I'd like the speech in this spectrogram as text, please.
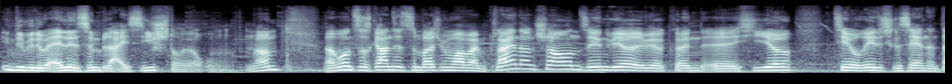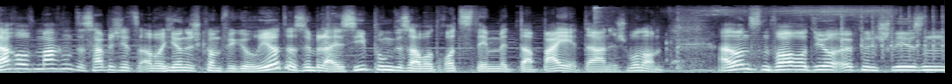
individuelle Simple IC-Steuerung. Ne? Wenn wir uns das Ganze zum Beispiel mal beim Kleinen anschauen, sehen wir, wir können äh, hier theoretisch gesehen ein Dach aufmachen. Das habe ich jetzt aber hier nicht konfiguriert. Der Simple IC-Punkt ist aber trotzdem mit dabei, da nicht wundern. Ansonsten Fahrertür öffnen, schließen.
